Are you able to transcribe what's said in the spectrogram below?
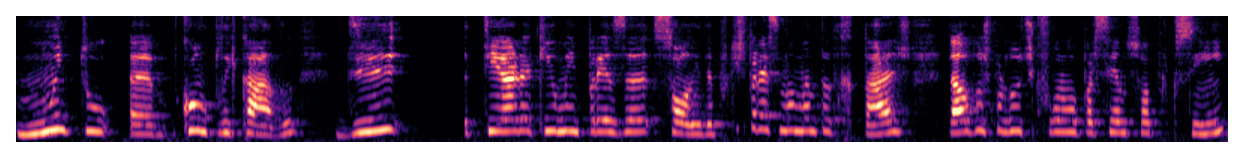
muito uh, complicado de ter aqui uma empresa sólida, porque isto parece uma manta de retalhos de alguns produtos que foram aparecendo só porque sim,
